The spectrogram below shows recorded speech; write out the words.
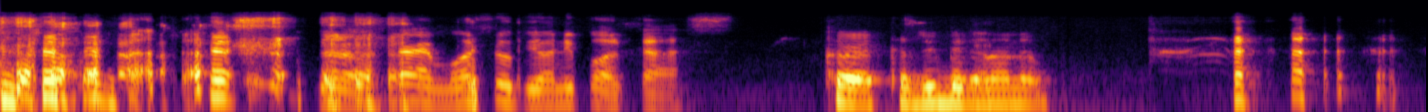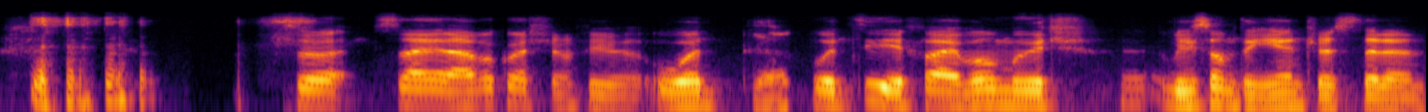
no no Crime Watch will be on the podcast. correct, because we bigger than them. So Syed, I have a question for you. Would Yeah. would TFI or merch be something you're interested in?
